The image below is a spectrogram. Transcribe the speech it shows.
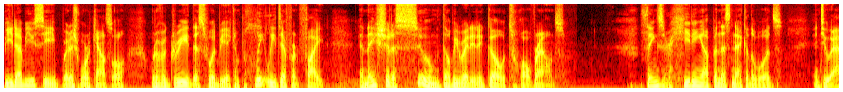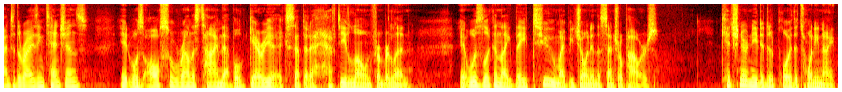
BWC, British War Council, would have agreed this would be a completely different fight, and they should assume they'll be ready to go 12 rounds. Things are heating up in this neck of the woods, and to add to the rising tensions, it was also around this time that Bulgaria accepted a hefty loan from Berlin. It was looking like they too might be joining the Central Powers. Kitchener needed to deploy the 29th.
